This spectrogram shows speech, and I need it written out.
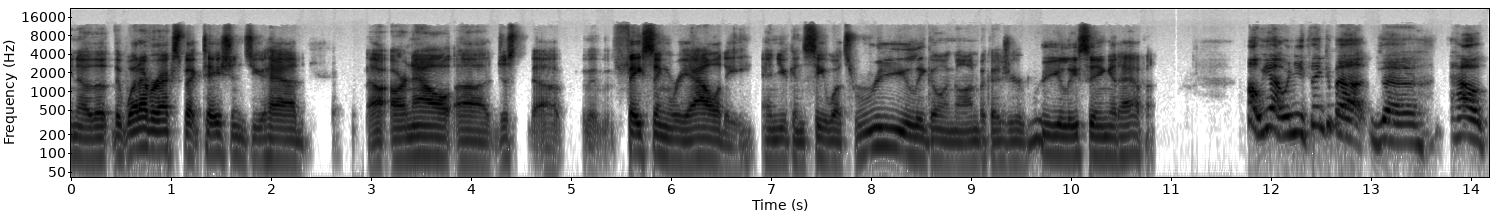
you know the, the whatever expectations you had uh, are now uh, just uh, facing reality and you can see what's really going on because you're really seeing it happen Oh yeah, when you think about the how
